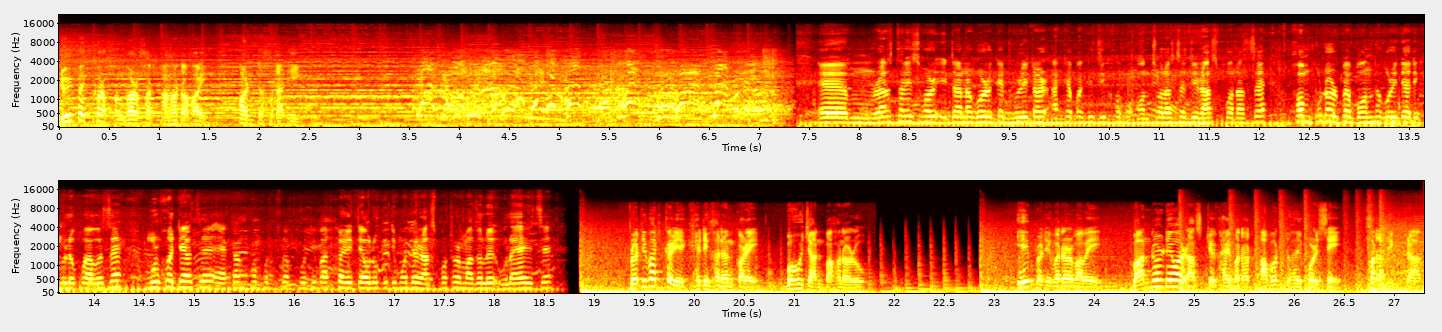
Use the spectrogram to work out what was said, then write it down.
দুয়োপক্ষৰ সংঘৰ্ষত আহত হয় অৰ্ধ শতাধিক। ৰাজধানী চহৰ ইটানগৰকে ধৰি তাৰ আশে পাশে যিসমূহ অঞ্চল আছে যি ৰাজপথ আছে সম্পূৰ্ণৰূপে বন্ধ কৰি দিয়া দেখিবলৈ পোৱা গৈছে। মোৰ সৈতে আছে একাংশ প্ৰতিবাদ- প্ৰতিবাদকাৰী। তেওঁলোক ইতিমধ্যে ৰাজপথৰ মাজলৈ ওলাই আহিছে। প্ৰতিবাদকাৰীয়ে ক্ষতিসাধন কৰে বহু যান বাহনৰো এই প্ৰতিবাদৰ বাবে বান্দৰদেৱা ৰাষ্ট্ৰীয় ঘাইপথত আবদ্ধ হৈ পৰিছে শতাধিক ট্ৰাক।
